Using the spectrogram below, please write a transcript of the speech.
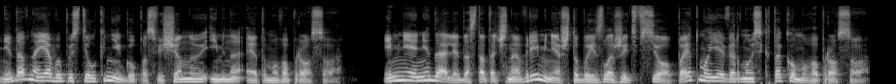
Недавно я выпустил книгу, посвященную именно этому вопросу. И мне не дали достаточно времени, чтобы изложить все, поэтому я вернусь к такому вопросу.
